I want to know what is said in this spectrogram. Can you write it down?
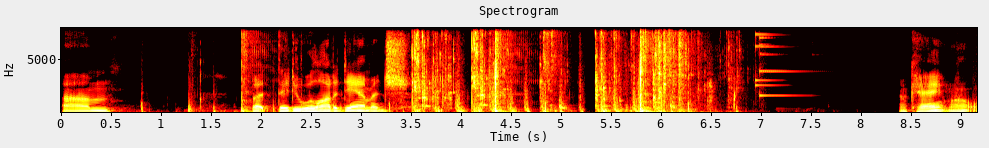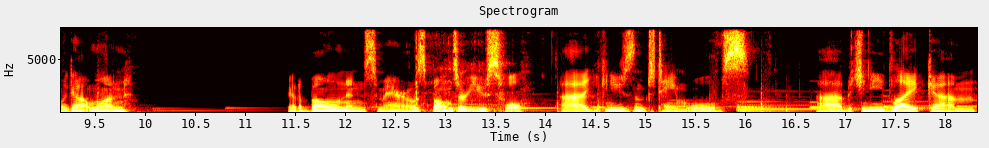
um, but they do a lot of damage. Okay, well, we got one. Got a bone and some arrows. Bones are useful. Uh, you can use them to tame wolves. Uh, but you need, like, um,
